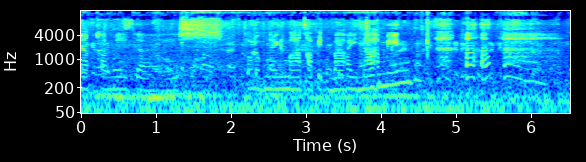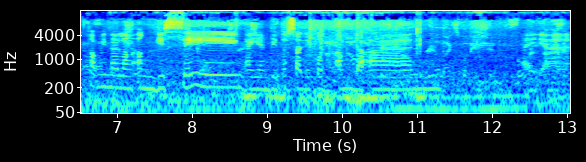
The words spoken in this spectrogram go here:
na kami, guys. Tulog na yung mga kapitbahay namin. kami na lang ang gising. Ayan, dito sa likod ang daan. Ayan.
